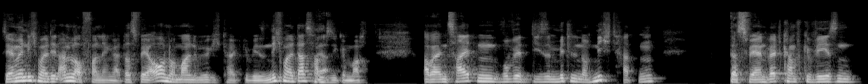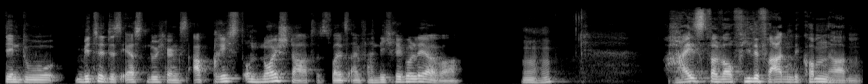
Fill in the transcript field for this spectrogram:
Sie haben ja nicht mal den Anlauf verlängert. Das wäre auch nochmal eine Möglichkeit gewesen. Nicht mal das haben ja. sie gemacht. Aber in Zeiten, wo wir diese Mittel noch nicht hatten, das wäre ein Wettkampf gewesen, den du Mitte des ersten Durchgangs abbrichst und neu startest, weil es einfach nicht regulär war. Mhm. Heißt, weil wir auch viele Fragen bekommen haben.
